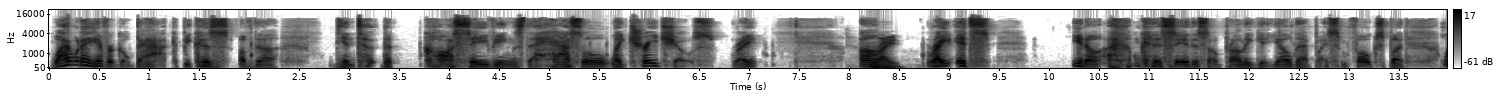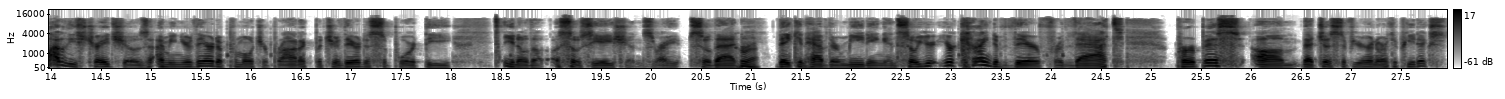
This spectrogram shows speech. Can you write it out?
why would I ever go back? Because of the the the cost savings, the hassle, like trade shows, right? Um, right. Right. It's you know, I'm going to say this, I'll probably get yelled at by some folks, but a lot of these trade shows, I mean, you're there to promote your product, but you're there to support the, you know, the associations, right? So that Correct. they can have their meeting. And so you're, you're kind of there for that purpose. Um, that just if you're in orthopedics,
